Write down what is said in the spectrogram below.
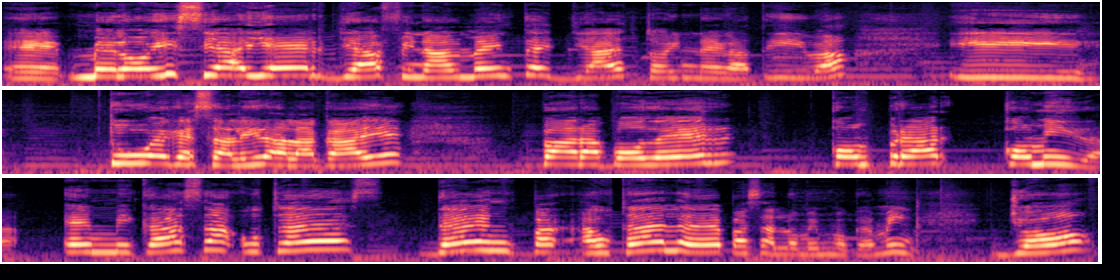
eh, me lo hice ayer, ya finalmente, ya estoy negativa y tuve que salir a la calle para poder comprar comida. En mi casa, ustedes deben, a ustedes les debe pasar lo mismo que a mí. Yo,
